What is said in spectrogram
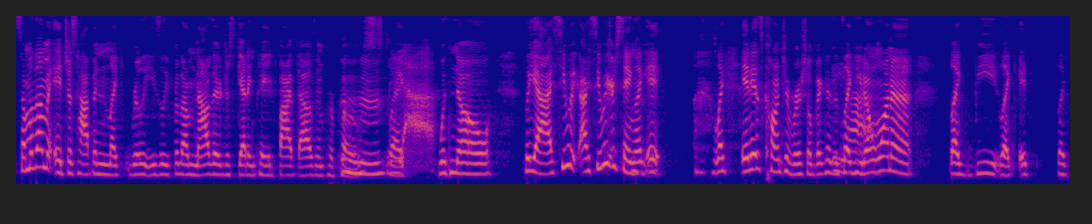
Some of them it just happened like really easily for them. Now they're just getting paid five thousand per post. Mhm. Like yeah. with no but yeah, I see what I see what you're saying. Like it like it is controversial because it's like you don't wanna like be like it like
